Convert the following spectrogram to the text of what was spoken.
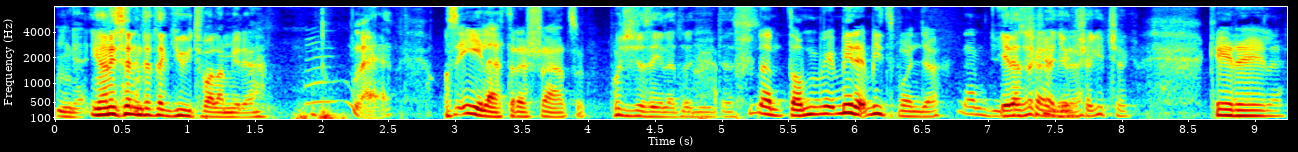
Igen. Jani, szerintetek gyűjt valamire? Lehet. Az életre, srácok. Hogy is az életre gyűjtesz? Nem tudom, mi, mire, mit mondjak. Nem gyűjtök Életre kell gyűjt, segítsek? Kére élet.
